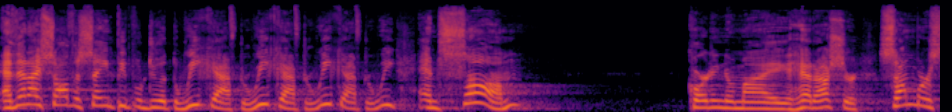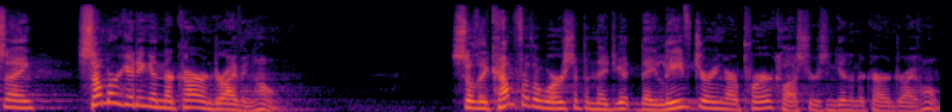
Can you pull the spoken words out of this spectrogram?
And then I saw the same people do it the week after week after week after week. And some, according to my head usher, some were saying, some are getting in their car and driving home. So they come for the worship and they, get, they leave during our prayer clusters and get in their car and drive home.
